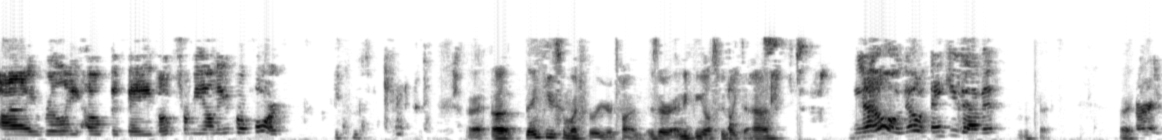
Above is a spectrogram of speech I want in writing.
I really hope that they vote for me on April 4th. All right. Uh, thank you so much for your time. Is there anything else you'd like to add? No, no. Thank you, Gavin. Okay. All right. All right.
